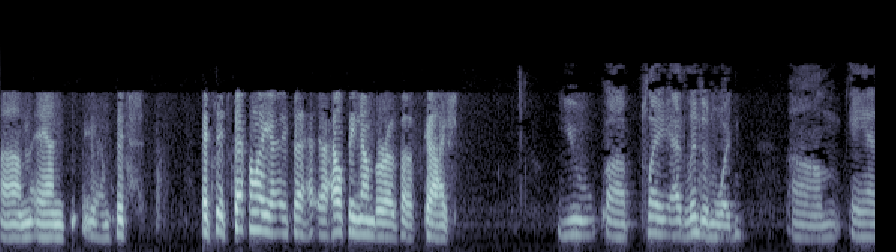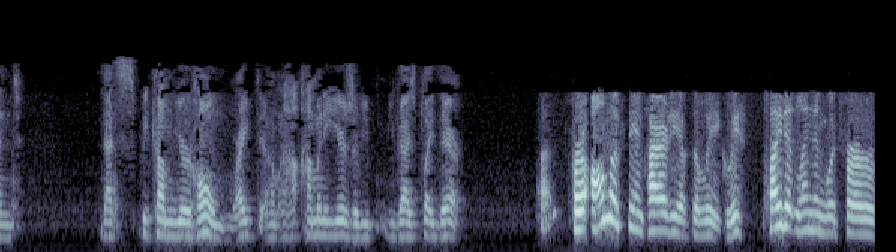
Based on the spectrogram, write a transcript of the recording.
Um, and you know, it's it's it's definitely a, it's a, a healthy number of, of guys. you uh, play at Lindenwood, um, and that's become your home, right? Um, how, how, many years have you you guys played there? Uh, for almost the entirety of the league, we've played at Lindenwood for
